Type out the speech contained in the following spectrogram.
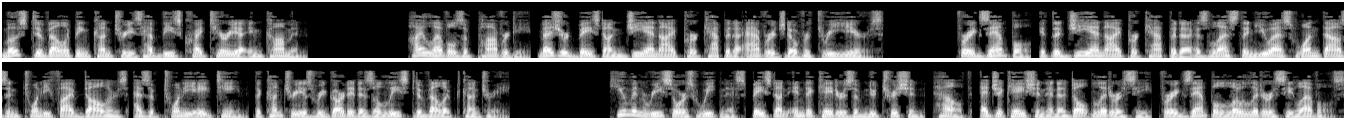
Most developing countries have these criteria in common, High levels of poverty, measured based on GNI per capita averaged over three years. For example, if the GNI per capita is less than US $1,025 as of 2018 the country is regarded as a least developed country. Human resource weakness based on indicators of nutrition, health, education and adult literacy, for example low literacy levels.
